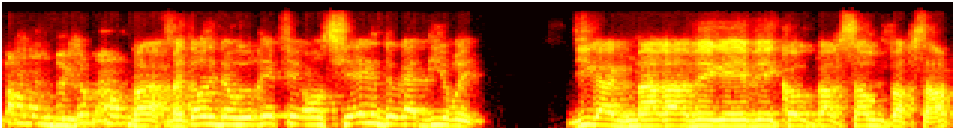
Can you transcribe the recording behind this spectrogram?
Pas en nombre de jours, Voilà, maintenant on est dans le référentiel de la durée. Dit Agmara, Véreve, comme par ça ou par ça.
